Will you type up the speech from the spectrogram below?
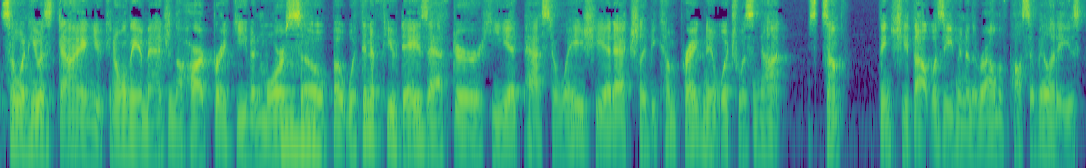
so when he was dying, you can only imagine the heartbreak even more so. Mm-hmm. But within a few days after he had passed away, she had actually become pregnant, which was not something she thought was even in the realm of possibilities.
